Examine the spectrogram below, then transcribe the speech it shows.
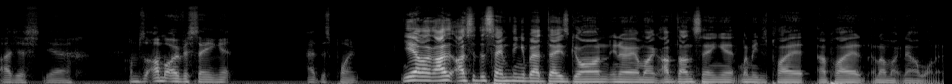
I just yeah, I'm I'm overseeing it at this point. yeah, like I, I said the same thing about Days Gone. You know, I'm like, I've done seeing it. Let me just play it. I play it, and I'm like, now I want it.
